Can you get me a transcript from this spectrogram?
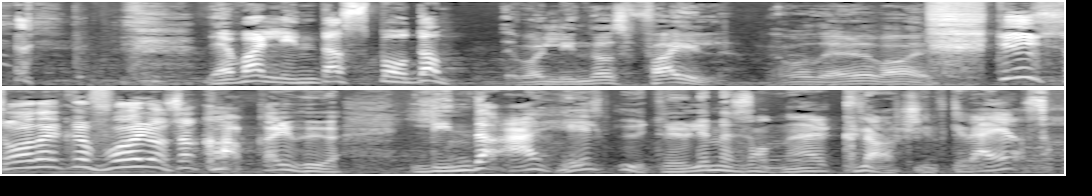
Det var Lindas spådom. Det var Lindas feil. Det var det det var. Du så deg ikke for, og så kaker i huet. Linda er helt utrolig med sånne klarsyntgreier, altså.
